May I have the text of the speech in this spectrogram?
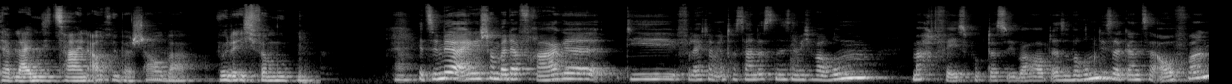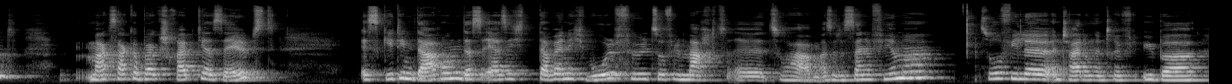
da bleiben die Zahlen auch überschaubar, würde ich vermuten. Ja. Jetzt sind wir eigentlich schon bei der Frage, die vielleicht am interessantesten ist, nämlich warum macht Facebook das überhaupt? Also warum dieser ganze Aufwand? Mark Zuckerberg schreibt ja selbst, es geht ihm darum, dass er sich dabei nicht wohlfühlt, so viel Macht äh, zu haben. Also dass seine Firma so viele Entscheidungen trifft über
